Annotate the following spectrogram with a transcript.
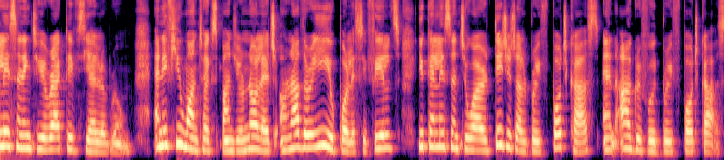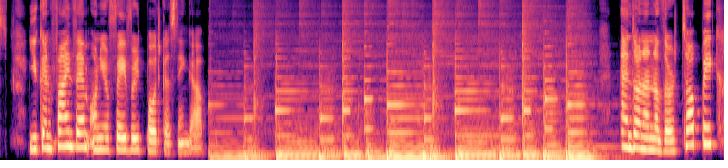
listening to Euractiv's Yellow Room. And if you want to expand your knowledge on other EU policy fields, you can listen to our Digital Brief podcast and AgriFood Brief podcast. You can find them on your favorite podcasting app. And on another topic,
